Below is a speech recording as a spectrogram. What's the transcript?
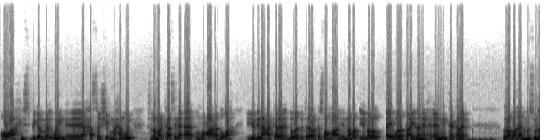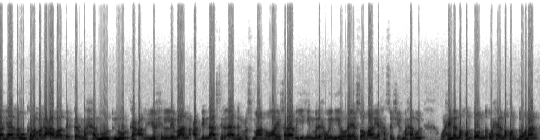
oo ah xisbiga weyn ee xasan sheekh maxamuud islamarkaasina aad u mucaarad u ah iyo dhinaca kale dowladda federaalk soomaaliya nabad iyo nolol ay wadato ayadana ninka kale. Labadan mas'uul ayaa lagu kala magacaabaa doctor maxamuud nuur gacal iyo xildhibaan cabdinaasir aadan cusmaan oo ay qaraabo yihiin madaxweynihii hore ee soomaaliya xasan sheekh maxamuud waxayna noqon waxayna noqon doonaan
